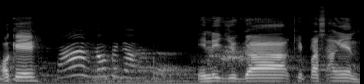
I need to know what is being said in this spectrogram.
Oke. Ini juga kipas angin.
